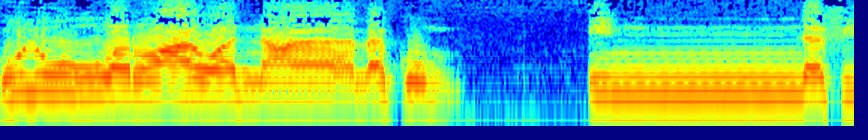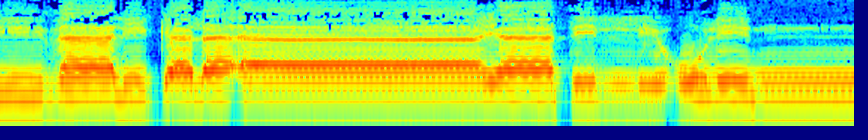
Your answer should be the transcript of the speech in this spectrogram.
كلوا وارعوا أنعامكم إن في ذلك لآيات لأولي النهي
